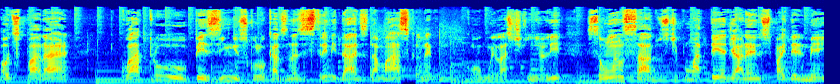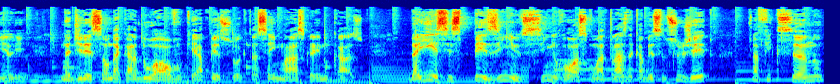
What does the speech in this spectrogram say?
ao disparar, quatro pezinhos colocados nas extremidades da máscara, né, com, com algum elastiquinho ali, são lançados, tipo uma teia de aranha do Spider-Man ali, na direção da cara do alvo, que é a pessoa que está sem máscara aí no caso. Daí esses pezinhos se enroscam atrás da cabeça do sujeito afixando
